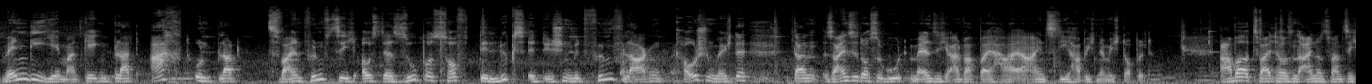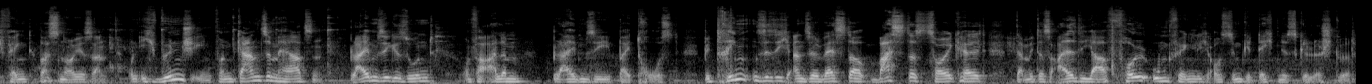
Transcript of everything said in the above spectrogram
Wenn die jemand gegen Blatt 8 und Blatt 52 aus der Super Soft Deluxe Edition mit fünf Lagen tauschen möchte, dann seien Sie doch so gut, melden Sie sich einfach bei HR1, die habe ich nämlich doppelt. Aber 2021 fängt was Neues an. Und ich wünsche Ihnen von ganzem Herzen, bleiben Sie gesund und vor allem bleiben Sie bei Trost. Betrinken Sie sich an Silvester, was das Zeug hält, damit das alte Jahr vollumfänglich aus dem Gedächtnis gelöscht wird.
